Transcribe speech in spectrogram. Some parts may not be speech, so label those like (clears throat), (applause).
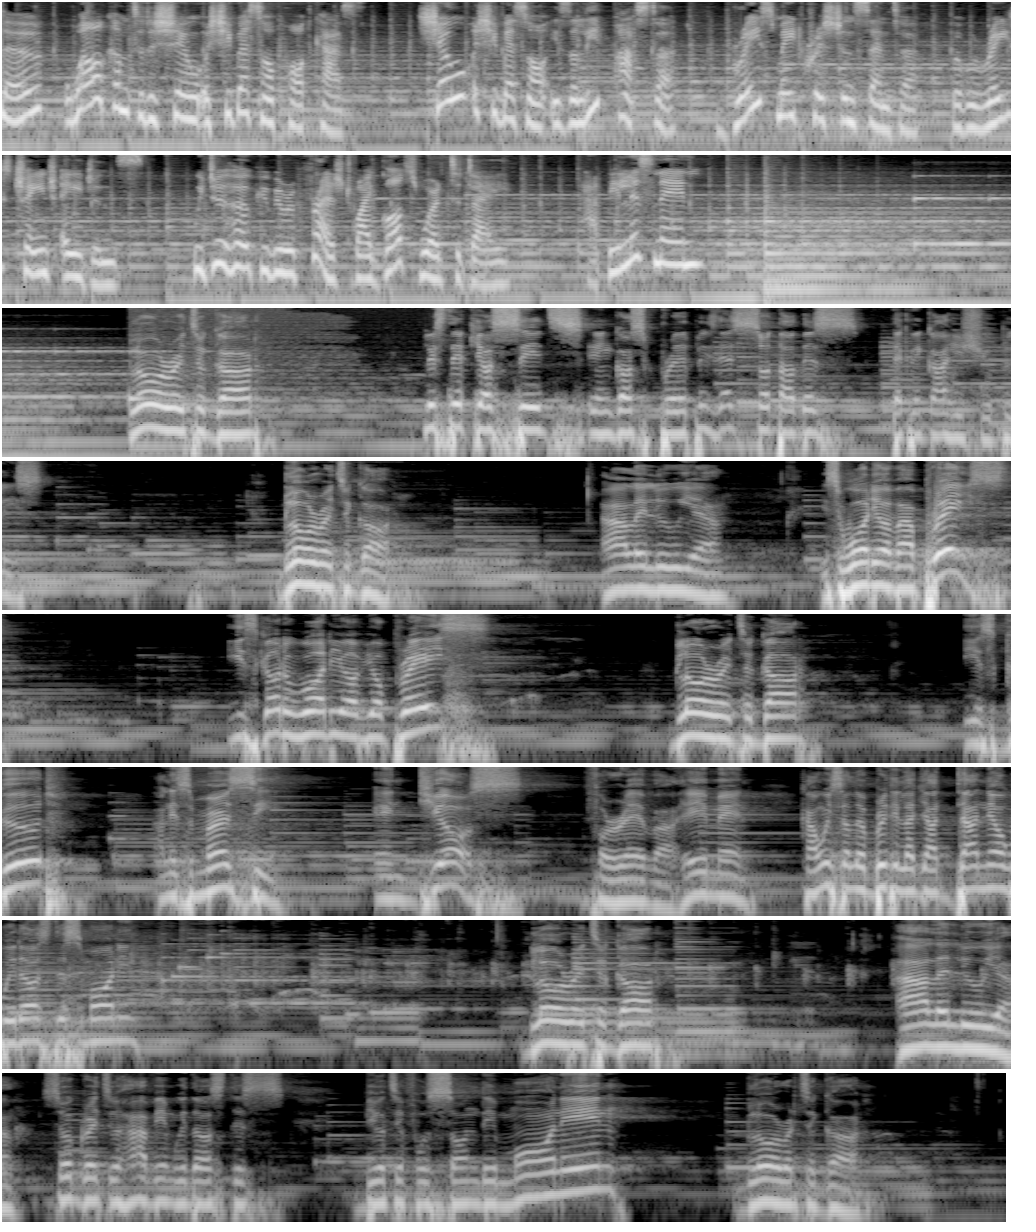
Hello, welcome to the Seun Osigbesan podcast. Seun Osigbesan is the lead pastor, Gracemade Christian Center, where we raise change agents. We do hope you'll be refreshed by God's word today. Happy listening. Glory to God. Please take your seats in God's prayer. Please let's sort out this technical issue, please. Glory to God. Hallelujah. He's worthy of our praise. Is God worthy of your praise? Glory to God. He is good and his mercy endures forever. Amen. Can we celebrate Elijah Daniel with us this morning? Glory to God. Hallelujah. So great to have him with us this beautiful Sunday morning. Glory to God.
